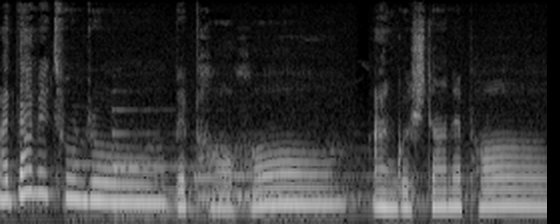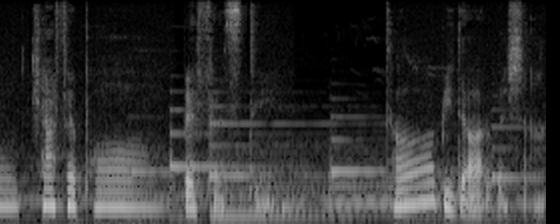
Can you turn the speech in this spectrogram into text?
و دمتون رو به پاها، انگشتان پا، کف پا بفرستیم تا بیدار بشن.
